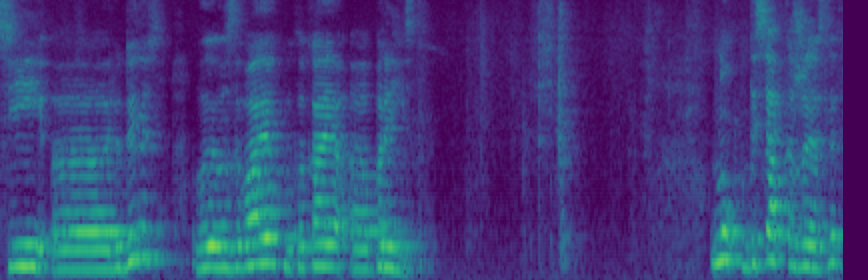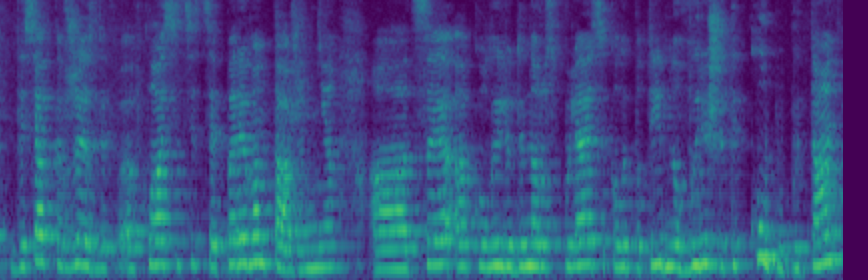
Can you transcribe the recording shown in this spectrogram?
цієї е, людини викликає е, переїзд? Ну, десятка жезлів. Десятка жезлів е, в класиці це перевантаження. А це е, коли людина розпиляється, коли потрібно вирішити купу питань.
